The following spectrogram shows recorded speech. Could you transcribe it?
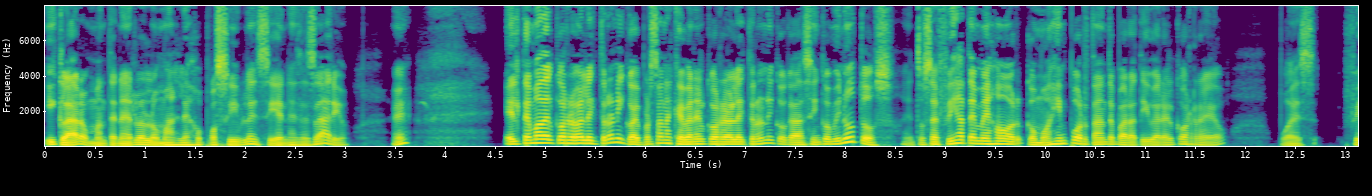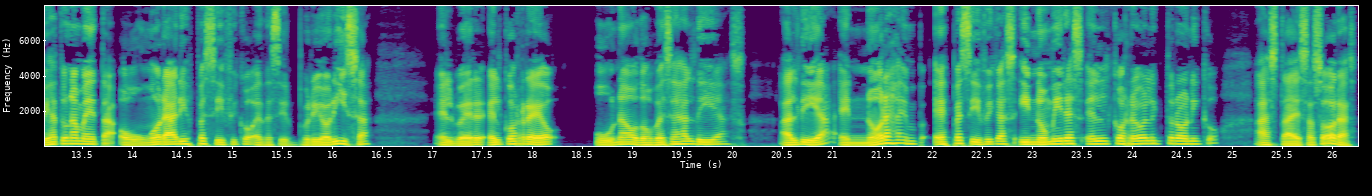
y, claro, mantenerlo lo más lejos posible si es necesario. ¿eh? El tema del correo electrónico. Hay personas que ven el correo electrónico cada cinco minutos. Entonces, fíjate mejor, como es importante para ti ver el correo, pues fíjate una meta o un horario específico, es decir, prioriza el ver el correo una o dos veces al día, al día en horas específicas y no mires el correo electrónico hasta esas horas.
